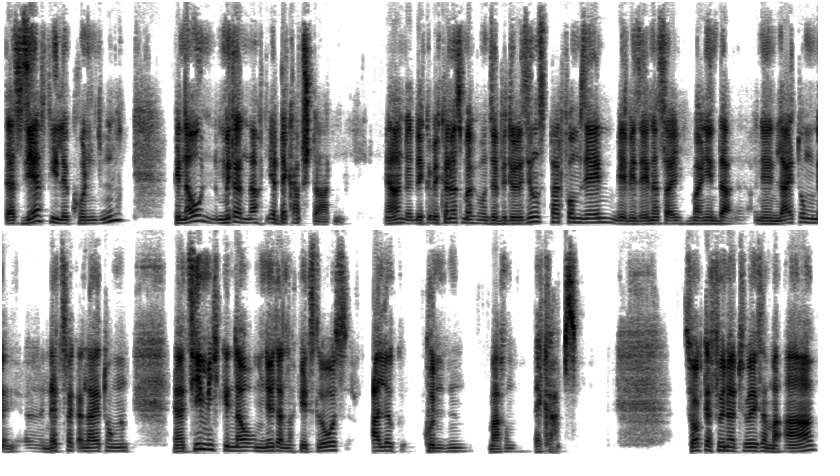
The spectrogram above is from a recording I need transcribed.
dass sehr viele Kunden genau Mitternacht ihr Backup starten. Ja, wir, wir können das zum Beispiel auf unserer Visualisierungsplattform sehen. Wir, wir sehen das sag ich mal in den, in den Leitungen, äh, Netzwerkanleitungen. Ja, ziemlich genau um Mitternacht geht's los. Alle Kunden machen Backups. Sorgt dafür natürlich, sagen wir, A,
